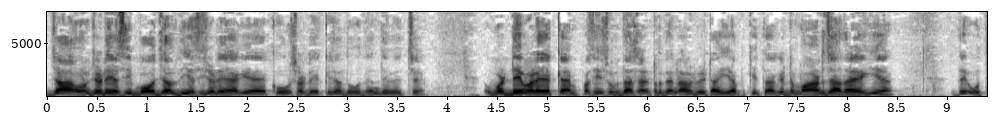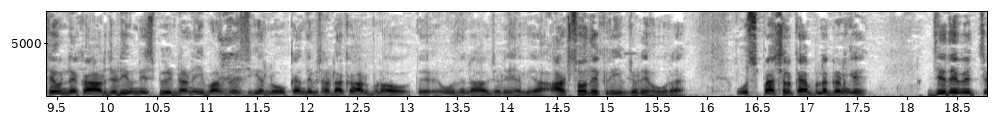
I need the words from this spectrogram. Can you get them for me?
ਜਾਂ ਹੁਣ ਜਿਹੜੇ ਅਸੀਂ ਬਹੁਤ ਜਲਦੀ ਅਸੀਂ ਜਿਹੜੇ ਹੈਗੇ ਆ ਇੱਕ ਸਾਡੇ ਇੱਕ ਜਾਂ ਦੋ ਦਿਨ ਦੇ ਵਿੱਚ ਵੱਡੇ ਵਾਲੇ ਕੈਂਪ ਅਸੀਂ ਸੁਵਿਧਾ ਸੈਂਟਰ ਦੇ ਨਾਲ ਵੀ ਟਾਈ ਅਪ ਕੀਤਾ ਕਿ ਡਿਮਾਂਡ ਜ਼ਿਆਦਾ ਹੈਗੀ ਆ। ਤੇ ਉੱਥੇ ਉਹਨੇ ਕਾਰਡ ਜਿਹੜੀ ਉਨੀ ਸਪੀਡ ਨਾਲ ਨਹੀਂ ਬਣ ਰਹੇ ਸੀਗੇ। ਲੋਕ ਕਹਿੰਦੇ ਵੀ ਸਾਡਾ ਕਾਰਡ ਬਣਾਓ ਤੇ ਉਹਦੇ ਨਾਲ ਜਿਹੜੇ ਹੈਗੇ ਆ 800 ਦੇ ਕਰੀਬ ਜਿਹੜੇ ਹੋਰ ਆ, ਉਹ ਸਪੈਸ਼ਲ ਕੈਂਪ ਲੱਗਣਗੇ, ਜਿਹਦੇ ਵਿੱਚ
